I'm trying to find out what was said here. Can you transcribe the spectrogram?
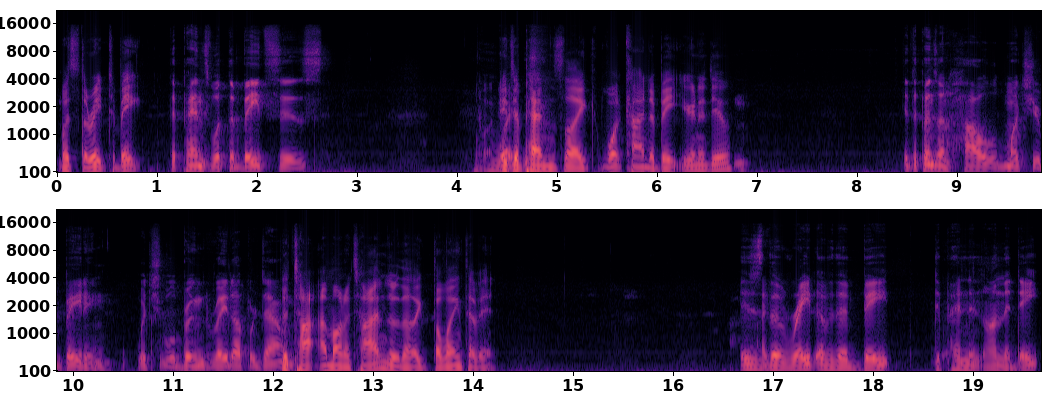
What's the rate to bait? depends what the Bates is. It depends like what kind of bait you're gonna do. It depends on how much you're baiting, which will bring the rate up or down. The ti amount of times or the like the length of it. Is the rate of the bait dependent on the date?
